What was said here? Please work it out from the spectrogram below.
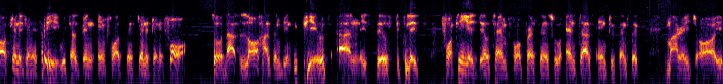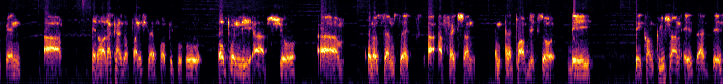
of 2023, which has been enforced since 2024. So that law hasn't been repealed and it still stipulates 14 year jail term for persons who enters into same-sex marriage or even uh, know, other kinds of punishment for people who openly uh, show um, you know same-sex uh, affection in, in the public. So the the conclusion is that this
